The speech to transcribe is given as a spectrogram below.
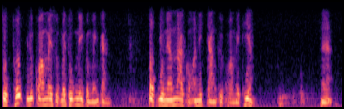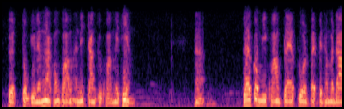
สุขทุกข์หรือความไม่สุขไม่ทุกข์นี่ก็เหมือนกัน ตกอยู่ในอำนาจของอนิจจังคือความไม่เที่ยงนะเกิดตกอยู่ในอำนาจของความอนิจจังคือความไม่เที่ยงนะแล้วก็มีความแปรปรวนไปเป็นธรรมดา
